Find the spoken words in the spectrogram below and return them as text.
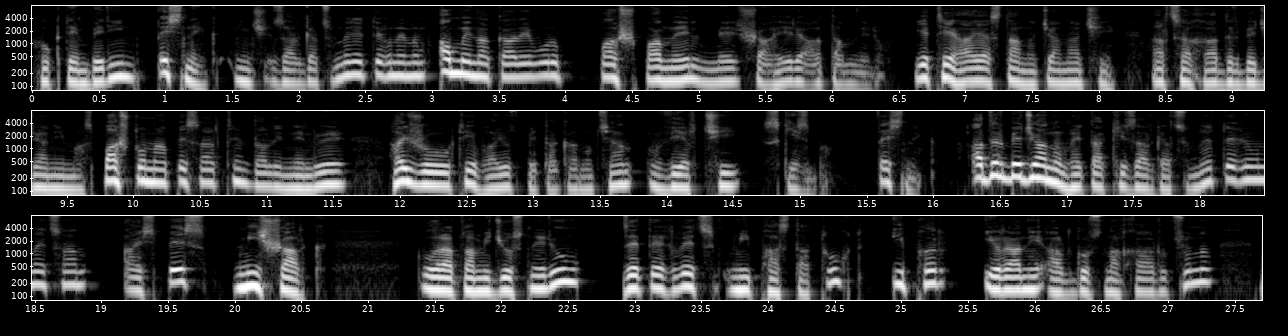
հոկտեմբերին, տեսնենք ինչ զարգացումներ է տեղ ունենում, ամենակարևորը պաշտպանել մեր շահերը ատամներով։ Եթե Հայաստանը ճանաչի Արցախ-Ադրբեջանի մաս, պաշտոնապես արդեն դա լինելու է հայ ժողովրդի եւ հայոց պետականության վերջի սկիզբը։ Տեսնենք։ Ադրբեջանում հետաքի զարգացումներ տեղի ունեցան, այսպես մի շարք լրատվամիջոցներում զետեղվեց մի փաստաթուղթ իբր Իրանի արտգործնախարարությունը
